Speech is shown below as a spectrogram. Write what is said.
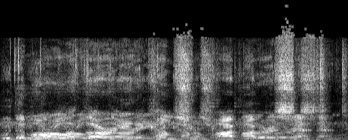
with the moral authority that comes from popular assent.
